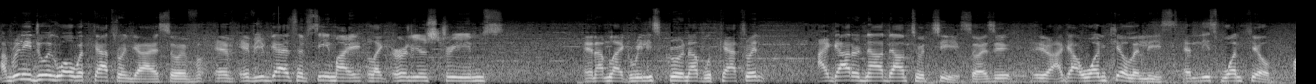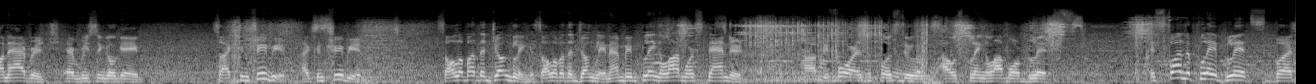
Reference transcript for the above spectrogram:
I'm really doing well with Catherine, guys. So if, if if you guys have seen my like earlier streams, and I'm like really screwing up with Catherine, I got her now down to a T. So as you, you know, I got one kill at least, at least one kill on average every single game. So I contribute. I contribute. It's all about the jungling. It's all about the jungling. I've been playing a lot more standard uh, before, as opposed to I was playing a lot more blitz. It's fun to play blitz, but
